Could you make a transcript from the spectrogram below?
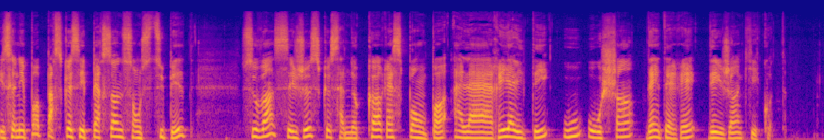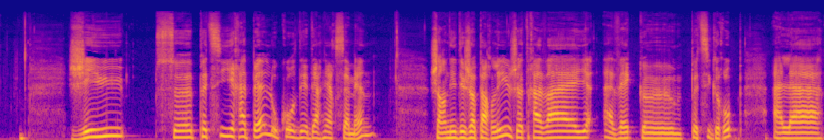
Et ce n'est pas parce que ces personnes sont stupides, Souvent, c'est juste que ça ne correspond pas à la réalité ou au champ d'intérêt des gens qui écoutent. J'ai eu ce petit rappel au cours des dernières semaines. J'en ai déjà parlé. Je travaille avec un petit groupe à la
